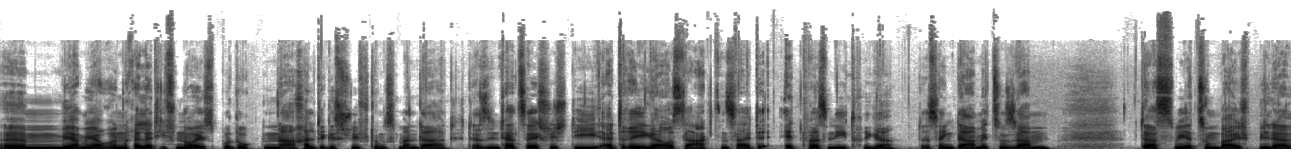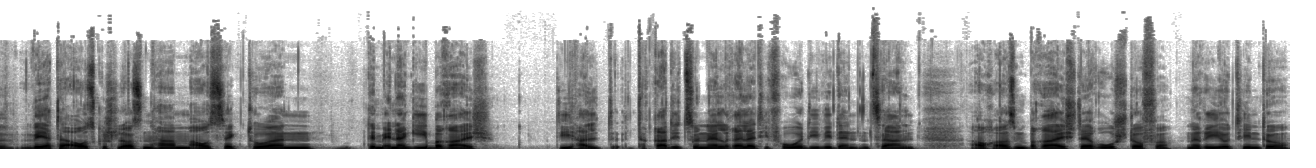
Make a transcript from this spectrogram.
Ähm, wir haben ja auch ein relativ neues Produkt, ein nachhaltiges Stiftungsmandat. Da sind tatsächlich die Erträge aus der Aktienseite etwas niedriger. Das hängt damit zusammen, dass wir zum Beispiel da Werte ausgeschlossen haben aus Sektoren, dem Energiebereich, die halt traditionell relativ hohe Dividenden zahlen, auch aus dem Bereich der Rohstoffe. Eine Rio Tinto,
